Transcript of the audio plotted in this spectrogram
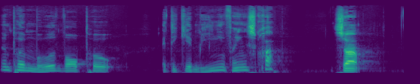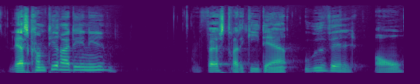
men på en måde, hvorpå at det giver mening for ens krop. Så lad os komme direkte ind i det. Den første strategi, det er udvælg og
